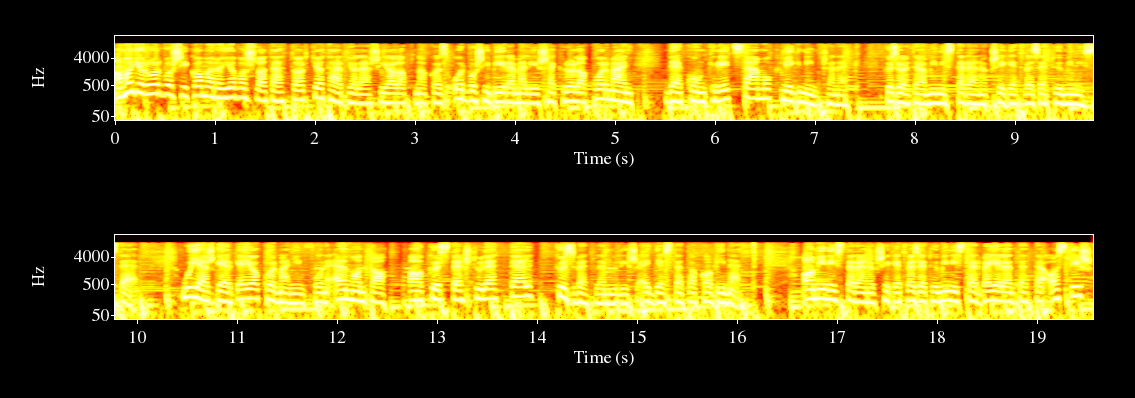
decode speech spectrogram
A Magyar Orvosi Kamara javaslatát tartja tárgyalási alapnak az orvosi béremelésekről a kormány, de konkrét számok még nincsenek, közölte a miniszterelnökséget vezető miniszter. Gulyás Gergely a kormányinfón elmondta, a köztestülettel közvetlenül is egyeztet a kabinet. A miniszterelnökséget vezető miniszter bejelentette azt is,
